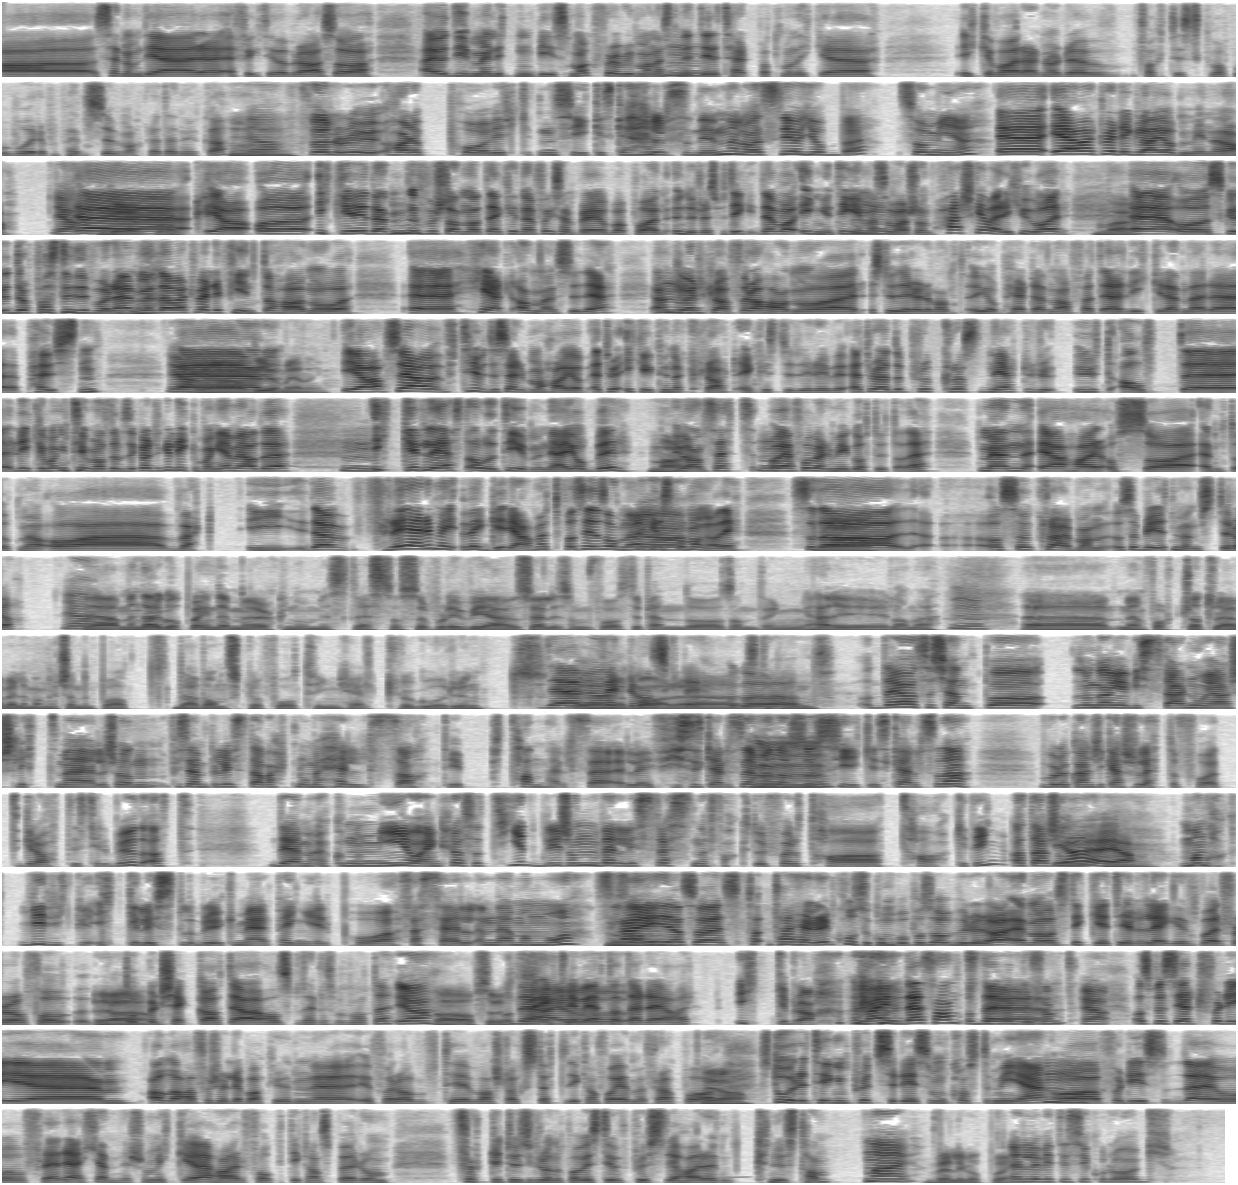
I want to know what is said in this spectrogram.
selv om de er effektive og bra, så er jo de med en liten bismak, for da blir man nesten litt irritert på at man ikke, ikke var her når det faktisk var på bordet på pensum akkurat denne uka. Mm. Ja. Føler du, Har det påvirket den psykiske helsen din, eller hva skal jeg si, å jobbe så mye? Eh, jeg har vært veldig glad i jobbene mine, da. Ja. Eh, ja, og ikke i den forstand at jeg kunne for jobba på en underhusbutikk. Det var ingenting i meg som var sånn Her skal jeg være i 20 år. Eh, og skulle droppa studiet for det. Men det har vært veldig fint å ha noe eh, helt annet enn studie. Jeg har ikke vært klar for å ha noe studierelevant jobb helt ennå, for jeg liker den der pausen. Ja. Ja, det gjør mening. ja, så jeg trivdes veldig med å ha jobb. Jeg tror jeg ikke kunne klart egentlig studielivet. Jeg tror jeg hadde prokrastinert ut alt uh, like mange timer. Kanskje ikke like mange, men jeg hadde ikke lest alle timene jeg jobber. Nei. Uansett. Og jeg får veldig mye godt ut av det. Men jeg har også endt opp med å uh, vært i Det er flere vegger jeg har møtt, for å si det sånn. Jeg har hilst på mange av de. Så da, og, så man, og så blir det et mønster òg. Ja. Ja, men det er et godt poeng det med økonomisk stress også, fordi vi er jo så heldige som får stipend og sånne ting her i landet. Mm. Uh, men fortsatt tror jeg veldig mange kjenner på at det er vanskelig å få ting helt til å gå rundt. Det er veldig uh, veldig vanskelig å gå- stipend. Og det har jeg også kjent på noen ganger hvis det er noe jeg har slitt med, eller sånn, eksempel hvis det har vært noe med helsa, typ tannhelse eller fysisk helse, men også psykisk helse, da, hvor det kanskje ikke er så lett å få et gratistilbud, at det med økonomi og egentlig også tid blir sånn veldig stressende faktor for å ta tak i ting. At det er sånn, Ja, ja, ja. Mm. Man har virkelig ikke lyst til å bruke mer penger på seg selv enn det man må. Så Nei, sånn, altså, ta, ta heller en kosekombo på sovebrura enn å stikke til legen bare for å få ja. dobbeltsjekka at jeg har halsbetennelse. på en måte ja, Ja, absolutt. Og Det jeg egentlig vet at det er det jeg har. Ikke bra. Nei, det er sant. Og det er veldig sant. Ja. Og spesielt fordi uh, alle har forskjellig bakgrunn uh, i forhold til hva slags støtte de kan få hjemmefra på Ja. store ting plutselig som koster mye. Mm. Og fordi det er jo flere jeg kjenner som ikke har folk de kan spørre om 40 000 kroner på hvis de plutselig har en knust tann. Nei, Veldig godt poeng. eller vi til psykolog.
